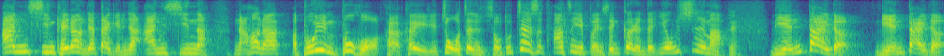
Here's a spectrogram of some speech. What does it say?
安心，可以让人家带给人家安心呐。然后呢，不孕不火，还可以坐镇首都，这是他自己本身个人的优势嘛。对，连带的。连带的，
